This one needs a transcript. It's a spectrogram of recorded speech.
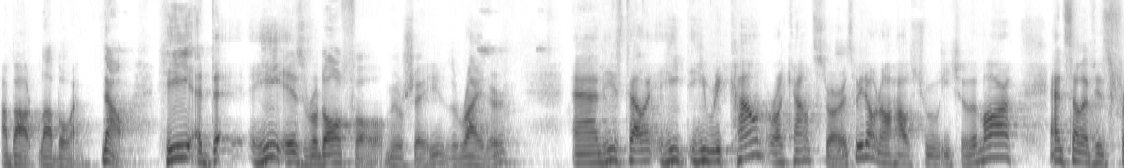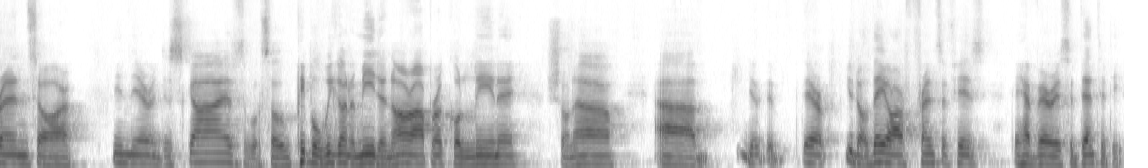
about La Boheme. Now, he, he is Rodolfo Murger, the writer, and he's telling he, he recount or account stories. We don't know how true each of them are, and some of his friends are in there in disguise. So people we're going to meet in our opera, Colline, Schaunard, uh, they're you know they are friends of his. They have various identities.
